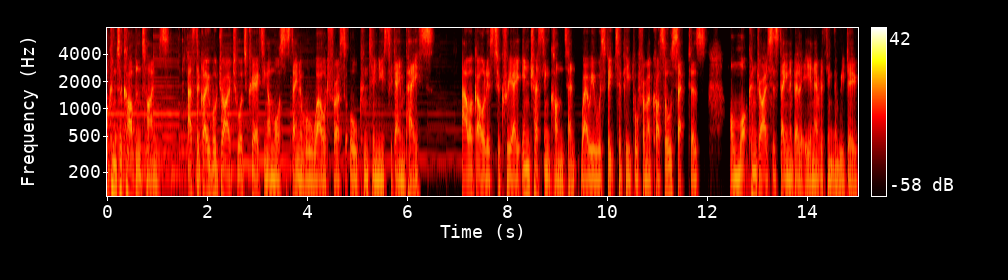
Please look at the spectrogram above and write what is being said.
Welcome to Carbon Times. As the global drive towards creating a more sustainable world for us all continues to gain pace, our goal is to create interesting content where we will speak to people from across all sectors on what can drive sustainability in everything that we do.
